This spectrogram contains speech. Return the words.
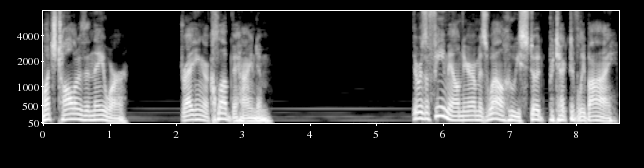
much taller than they were, dragging a club behind him. There was a female near him as well who he stood protectively by.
